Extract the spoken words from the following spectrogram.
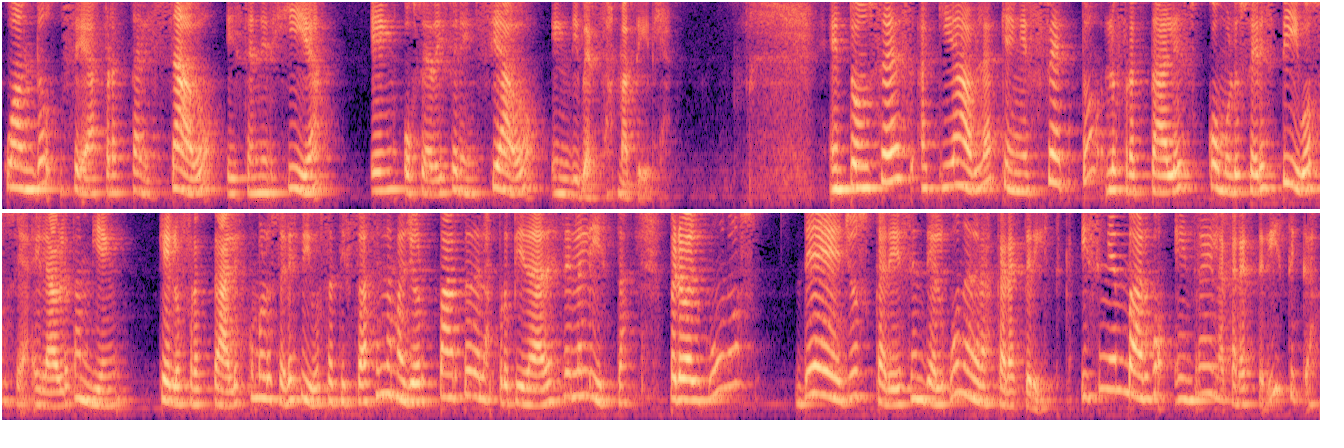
cuando se ha fractalizado esa energía en, o se ha diferenciado en diversas materias. Entonces, aquí habla que en efecto los fractales como los seres vivos, o sea, él habla también que los fractales como los seres vivos satisfacen la mayor parte de las propiedades de la lista, pero algunos de ellos carecen de alguna de las características y sin embargo entran en las características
